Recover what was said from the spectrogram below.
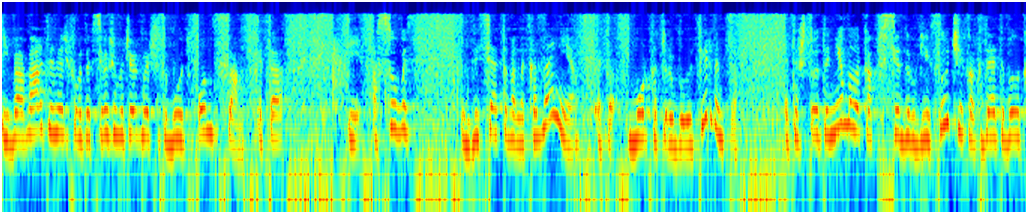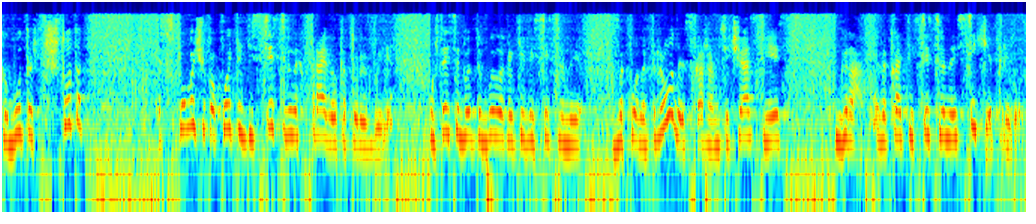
И ваварти, значит, как будто Всевышний подчеркивает, что это будет он сам. Это и особость десятого наказания, это мор, который был у первенцев, это что это не было, как все другие случаи, когда это было как будто что-то с помощью какой-то естественных правил, которые были. Что если бы это было какие-то естественные законы природы, скажем, сейчас есть град, это какая-то естественная стихия природы.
